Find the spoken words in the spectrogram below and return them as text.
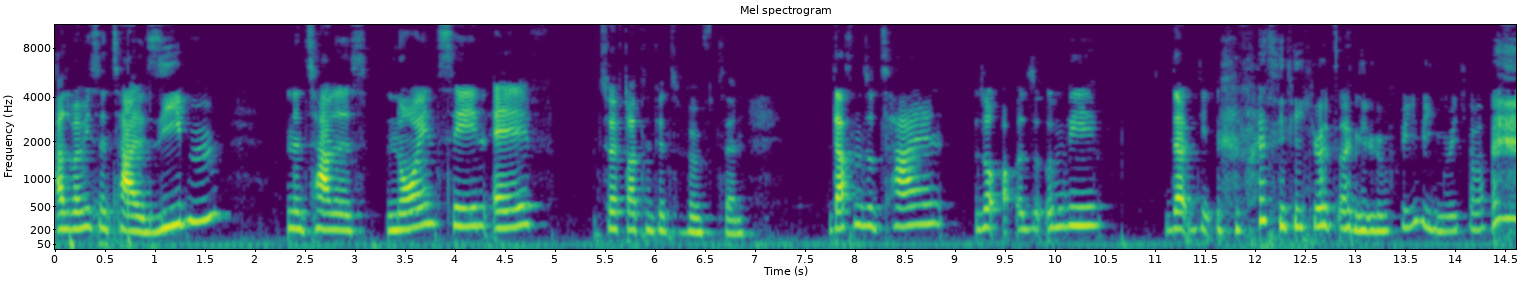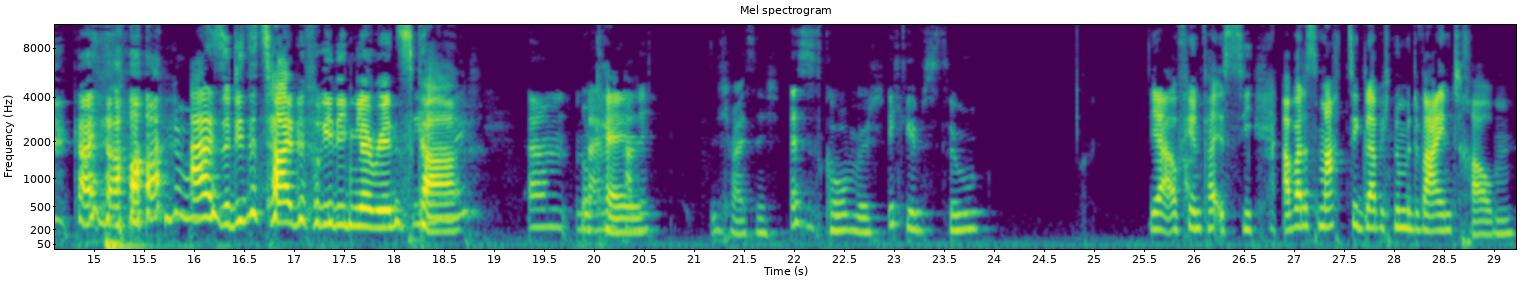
also bei mir ist eine Zahl 7, eine Zahl ist 9, 10, 11, 12, 13, 14, 15. Das sind so Zahlen, so, so irgendwie, da, die, weiß ich nicht, ich würde sagen, die befriedigen mich, aber keine Ahnung. Also, diese Zahl befriedigen Lerinska. Ähm, Okay. Dann kann ich Ich weiß nicht. Es ist komisch. Ich gebe es zu. Ja, auf jeden Fall ist sie. Aber das macht sie, glaube ich, nur mit Weintrauben.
